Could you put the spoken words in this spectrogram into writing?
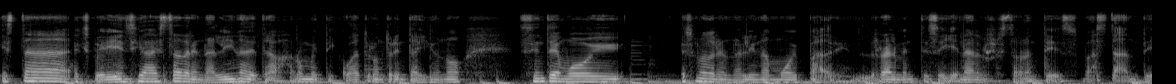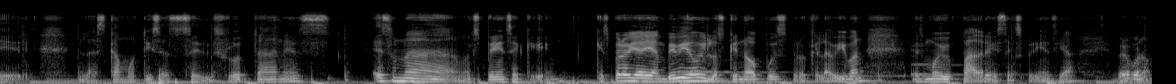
esta experiencia, esta adrenalina de trabajar un 24, un 31, se siente muy es una adrenalina muy padre. Realmente se llenan los restaurantes bastante. Las camotizas se disfrutan. Es, es una experiencia que, que espero ya hayan vivido y los que no, pues espero que la vivan. Es muy padre esta experiencia. Pero bueno,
